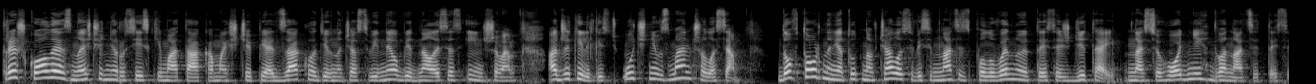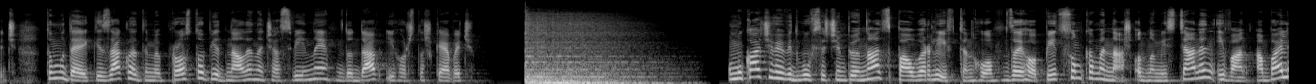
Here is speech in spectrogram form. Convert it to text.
Три школи знищені російськими атаками. Ще п'ять закладів на час війни об'єдналися з іншими, адже кількість учнів зменшилася. До вторгнення тут навчалося 18,5 тисяч дітей. На сьогодні 12 тисяч. Тому деякі заклади ми просто об'єднали на час війни, додав Ігор Сташкевич. У Мукачеві відбувся чемпіонат з пауерліфтингу. За його підсумками, наш одномістянин Іван Абель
